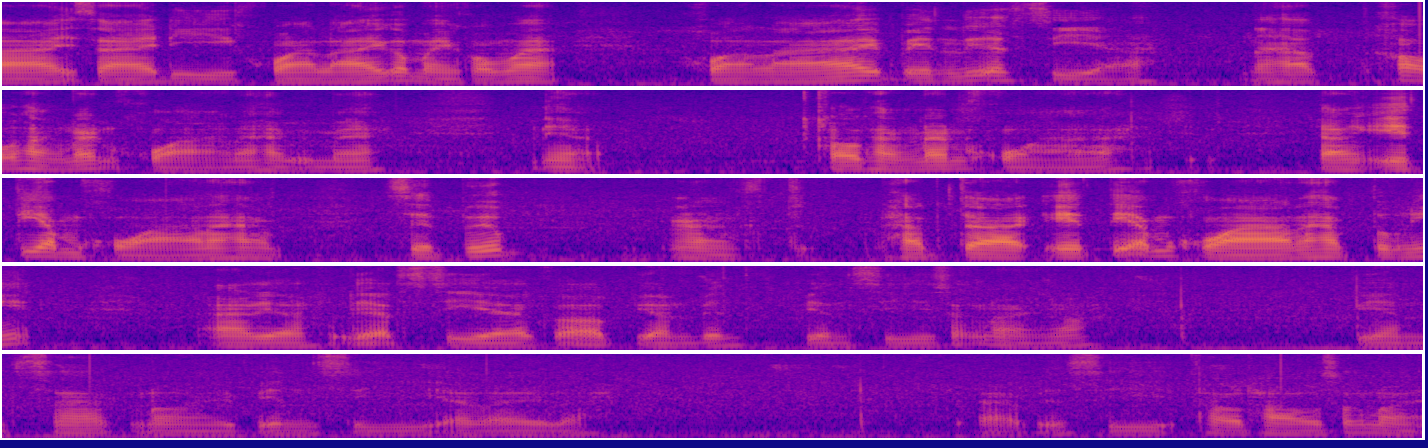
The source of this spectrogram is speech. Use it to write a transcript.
ร้ายซ้ายดี ขวาร้ายก็หมายความว่า ขวาร้ายเป็นเลือดเสียนะครับ เข้าทางด้านขวานะครับเห็นไหมเนี่ย เข้าทางด้านขวา ทางเอเทียมขวานะครับ เสร็จปุ๊บอ่าถัดจากเอเทียมขวานะครับ ตรงนี้อ่าเดี๋ยวเลือดเสียก็เปลี่ยนเป็นเปลี่ยนสีสักหน่อยเนาะเปลี่ยนสักหน่อยเป็นสีอะไรล่ะอ่าเป็นสีเทาๆสักหน่อย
